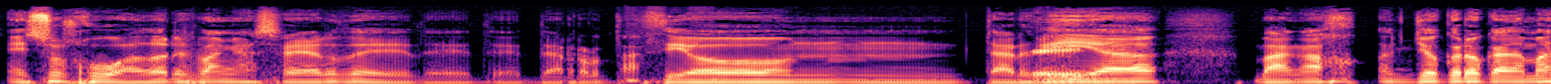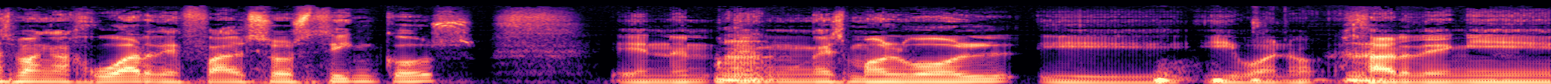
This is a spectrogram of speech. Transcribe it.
esos jugadores van a ser de, de- de- de rotación mm, tardía. Van a, yo creo que además van a jugar de falsos cinco en, en- en un small ball y, y bueno, Harden y,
